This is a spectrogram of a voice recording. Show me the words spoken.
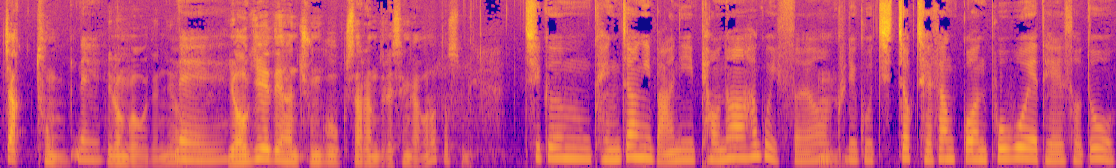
짝퉁 네. 이런 거거든요. 네. 여기에 대한 중국 사람들의 생각은 어떻습니까? 지금 굉장히 많이 변화하고 있어요. 음. 그리고 지적 재산권 보호에 대해서도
